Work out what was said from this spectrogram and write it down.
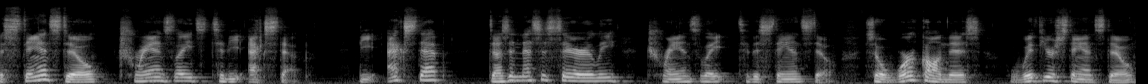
The standstill translates to the X step. The X step doesn't necessarily translate to the standstill. So work on this with your standstill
